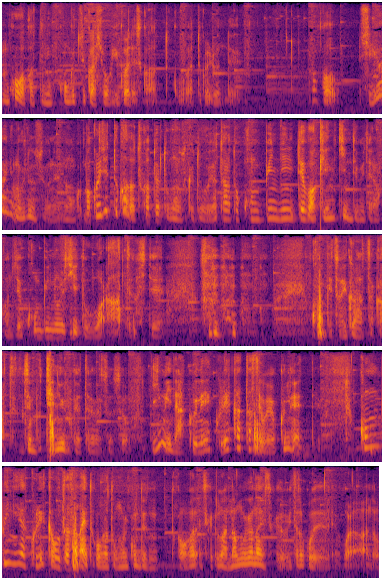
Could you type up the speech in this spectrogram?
向こうが勝手に今月いくら消費いくらですかってこうやってくれるんで。なんか知り合いにもいるんですよね。なんか、まあ、クレジットカードは使ってると思うんですけどやたらとコンビニでは現金でみたいな感じでコンビニのレシートをわらーって出して今月はいくらだったかって全部手入力やったりするんですよ。意味なくね？クレカ出せばよくね？ってコンビニはクレカを出さないところだと思い込んでるのかわかんないですけど。まあ何も言わないですけどいたところで、ね、ほらあの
